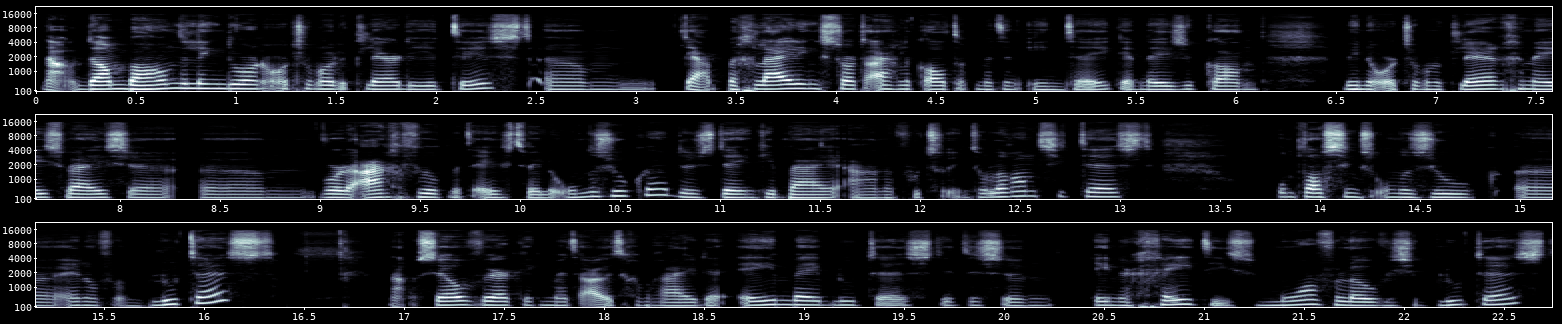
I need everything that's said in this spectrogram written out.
Nou, dan behandeling door een orthomoleculair diëtist. Um, ja, begeleiding start eigenlijk altijd met een intake. En deze kan binnen orthomoleculaire geneeswijze um, worden aangevuld met eventuele onderzoeken. Dus denk je bij aan een voedselintolerantietest, ontlastingsonderzoek uh, en of een bloedtest. Nou, zelf werk ik met uitgebreide EMB-bloedtest. Dit is een energetisch morfologische bloedtest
